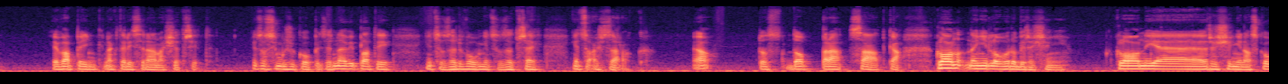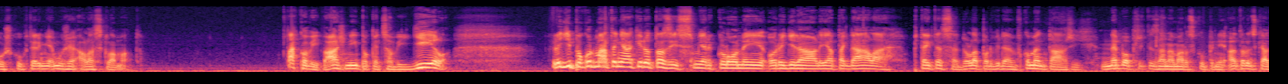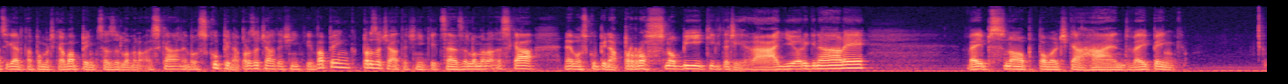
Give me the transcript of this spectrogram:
je vaping, na který se dá našetřit. Něco si můžu koupit z jedné vyplaty, něco ze dvou, něco ze třech, něco až za rok. Jo? Do, do prasátka. Klon není dlouhodobě řešení. Klon je řešení na zkoušku, který mě může ale zklamat. Takový vážný pokecový díl. Lidi, pokud máte nějaké dotazy, směr klony, originály a tak dále, ptejte se dole pod videem v komentářích, nebo přijďte za náma do skupiny elektronická cigareta pomočka Vaping CZ SK, nebo skupina pro začátečníky Vaping pro začátečníky CZ SK, nebo skupina pro snobíky, kteří rádi originály, Vape Snob pomlčka High-End Vaping.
